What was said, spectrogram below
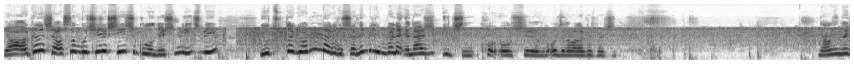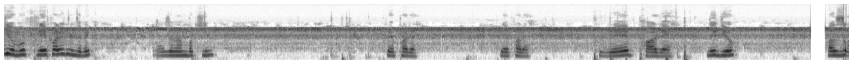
Ya arkadaşlar aslında bu içecek şey için kullanıyor. Şimdi içmeyeyim. YouTube'da gördüm de arkadaşlar ne bileyim böyle enerji için oluşturuyorlar o canavardan kaçmak için. Yalnız ne diyor bu? Prepare ne demek? Yalnız hemen bakayım. Prepare. Prepare. Prepare. Ne diyor? Hazır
